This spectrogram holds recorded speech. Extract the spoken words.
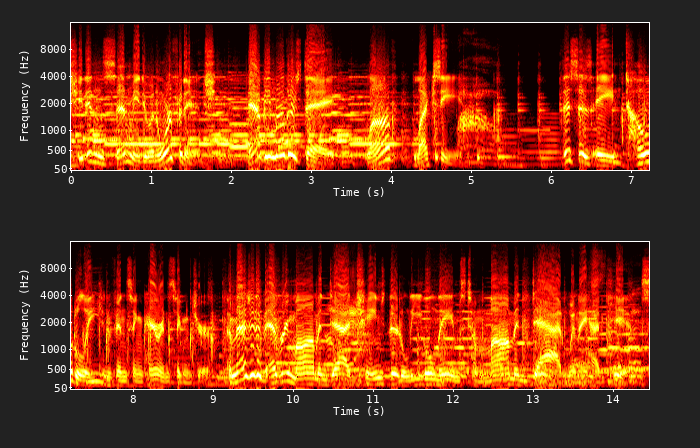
she didn't send me to an orphanage. Happy Mother's Day. Love, Lexi. Wow. This is a totally convincing parent signature. Imagine if every mom and dad changed their legal names to mom and dad when they had kids.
